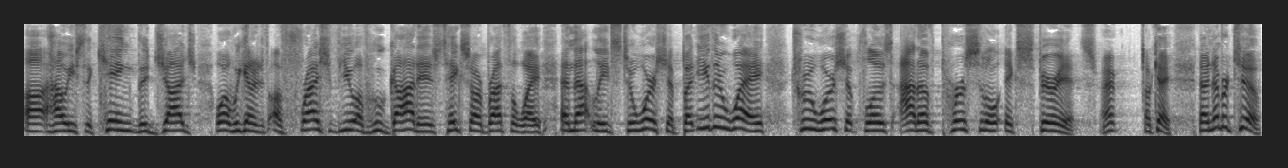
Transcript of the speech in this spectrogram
uh, how He's the King, the Judge. Well, we get a, a fresh view of who God is, takes our breath away, and that leads to worship. But either way, true worship flows out of personal experience, right? Okay, now number two.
